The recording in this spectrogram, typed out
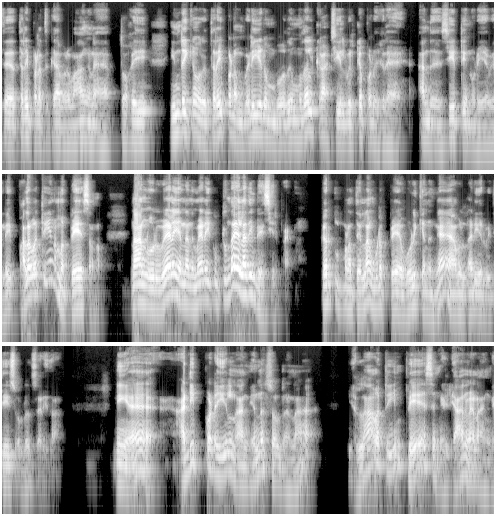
திரைப்படத்துக்கு அவர் வாங்கின தொகை இன்றைக்கும் ஒரு திரைப்படம் வெளியிடும் போது முதல் காட்சியில் விற்கப்படுகிற அந்த சீட்டினுடைய விலை பலவற்றையும் நம்ம பேசணும். நான் ஒரு வேளை என்ன அந்த மேடை கூப்பிட்டுருந்தா எல்லாத்தையும் பேசியிருப்பேன். கருப்பு பணத்தை எல்லாம் கூட பே ஒழிக்கணுங்க. அவள் நடிகர் விஜய் சொல்கிறது சரிதான். நீங்கள் அடிப்படையில் நான் என்ன சொல்கிறேன்னா எல்லாவற்றையும் பேசுங்கள். யார் வேணாங்க.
